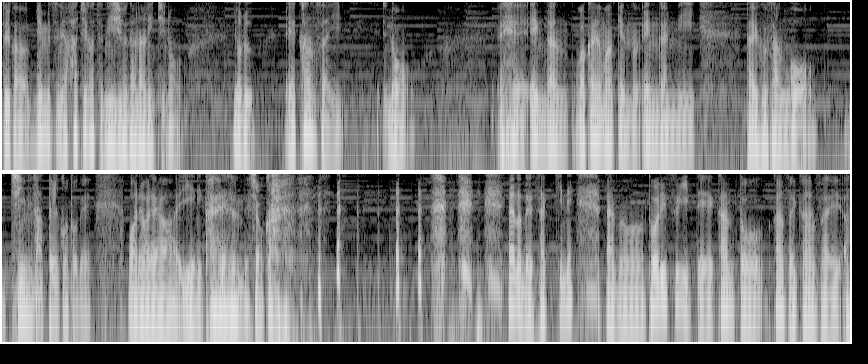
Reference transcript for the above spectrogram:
というか、厳密には8月27日の夜、えー関西の、えー沿岸、和歌山県の沿岸に台風3号、鎮座ということで、我々は家に帰れるんでしょうか なので、さっきね、あの、通り過ぎて、関東、関西、関西、あ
